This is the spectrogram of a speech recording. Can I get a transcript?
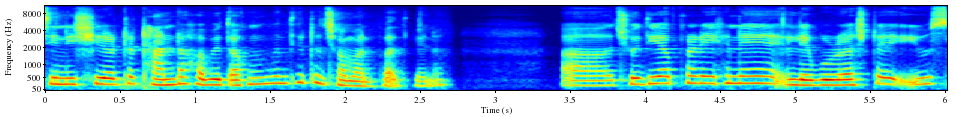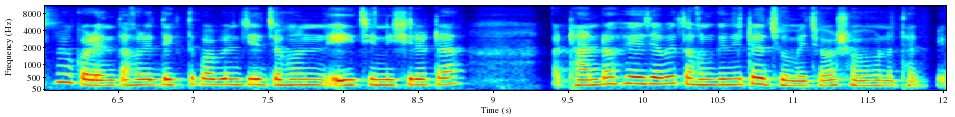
চিনির শিরাটা ঠান্ডা হবে, তখন কিন্তু এটা জমাট বাঁধবে না। যদি আপনারা এখানে লেবুর রসটা ইউজ না করেন, তাহলে দেখতে পাবেন যে যখন এই চিনি শিরাটা ঠান্ডা হয়ে যাবে, তখন কিন্তু এটা জমে যাওয়ার সম্ভাবনা থাকবে।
